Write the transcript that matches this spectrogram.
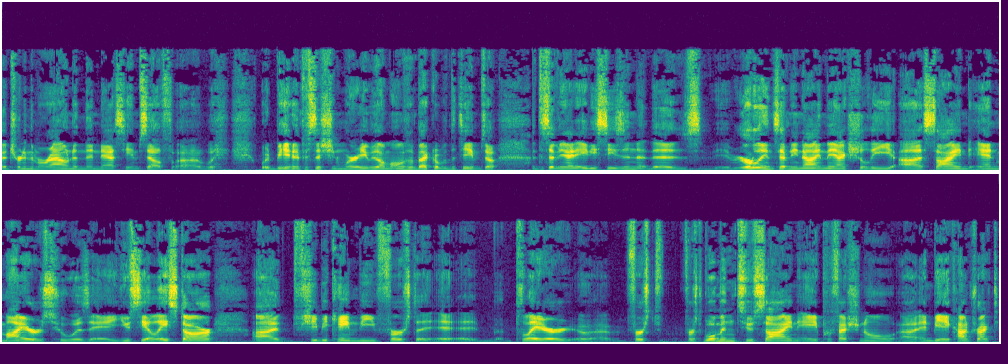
uh, turning them around. And then Nassi himself uh, would be in a position where he was almost bankrupt with the team. So the 79-80 season, the, early in 79, they actually uh, signed Ann Meyers, who was a UCLA star. Uh, she became the first uh, player, first first woman to sign a professional uh, NBA contract.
